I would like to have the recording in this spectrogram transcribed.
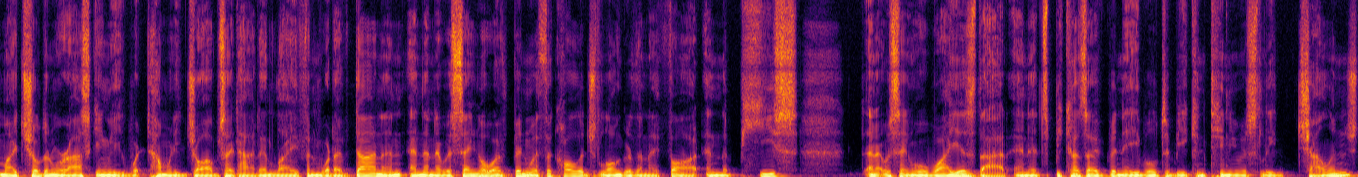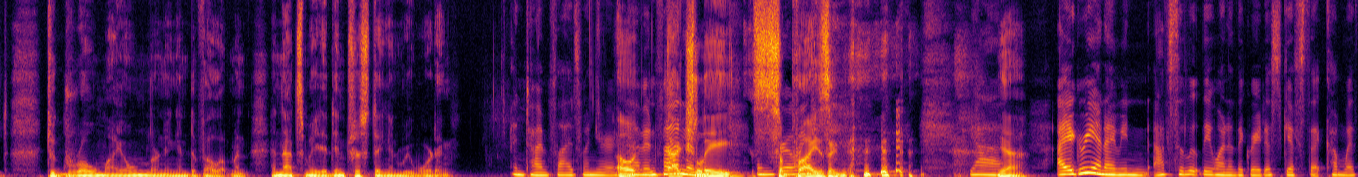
My children were asking me what, how many jobs I'd had in life and what I've done. And, and then I was saying, oh, I've been with the college longer than I thought. And the piece, and I was saying, well, why is that? And it's because I've been able to be continuously challenged to grow my own learning and development. And that's made it interesting and rewarding. And time flies when you're Oh, having fun. and- actually, and growing. surprising. Yeah. yeah. I agree, and I mean, absolutely, one of the greatest gifts that come with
